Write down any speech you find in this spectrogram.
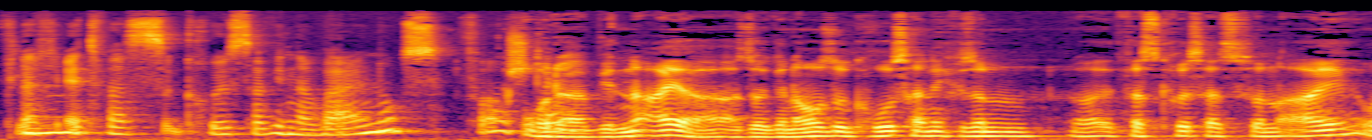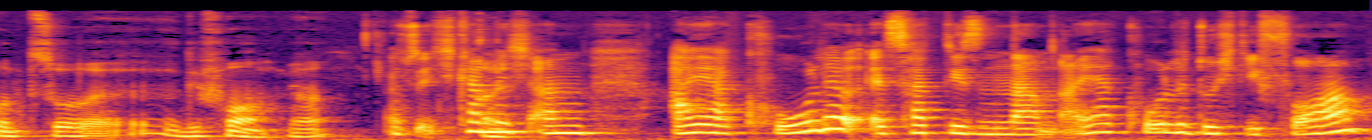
Vielleicht mhm. etwas größer wie eine Walnuss vorstellen. Oder wie ein Eier, also genauso groß eigentlich wie so ein, etwas größer als so ein Ei und so die Form, ja. Also ich kann Ei. mich an Eierkohle. Es hat diesen Namen Eierkohle durch die Form.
